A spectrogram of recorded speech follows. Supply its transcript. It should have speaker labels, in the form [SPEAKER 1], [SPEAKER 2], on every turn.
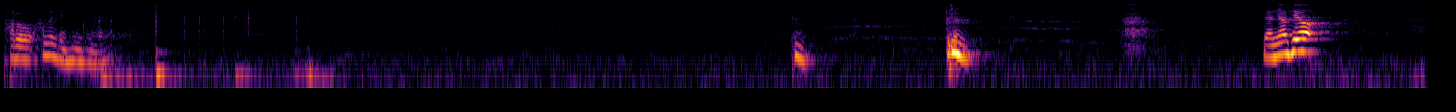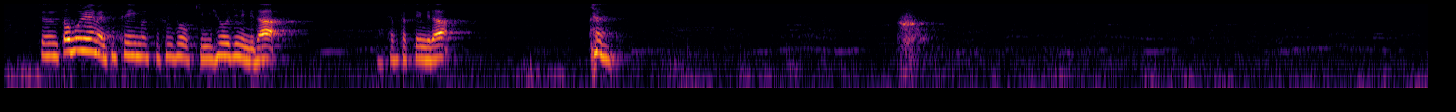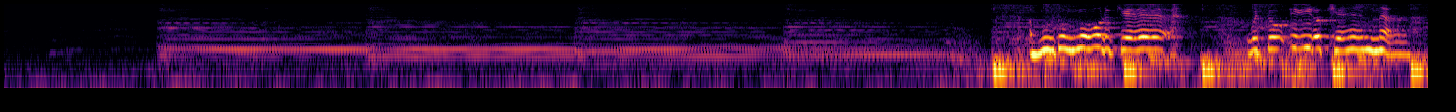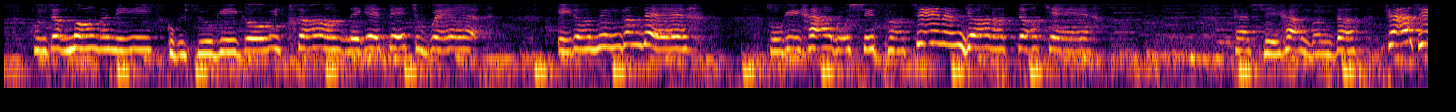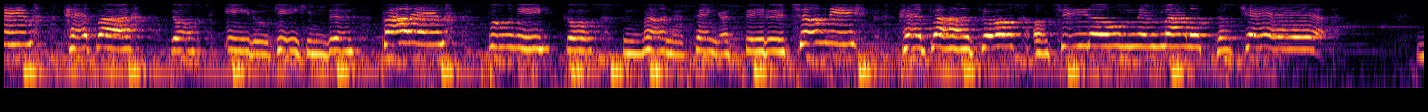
[SPEAKER 1] 바로 하면 되는 건가요? 네, 안녕하세요. 저는 WM 엔터테인먼트 소속 김효진입니다. 네, 잘 부탁드립니다. 아무도 모르게 왜 또 이렇게 난 혼자 멍하니 고개 숙이고 있어? 내게 대체 왜 이러는 건데? 포기하고 싶어지는 건 어떡해? 다시 한 번 더 다짐해봐. 또 이루기 힘든 바람뿐이고 수많은 생각들을 정리 해봐도 어지러운 내 맘 어떡해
